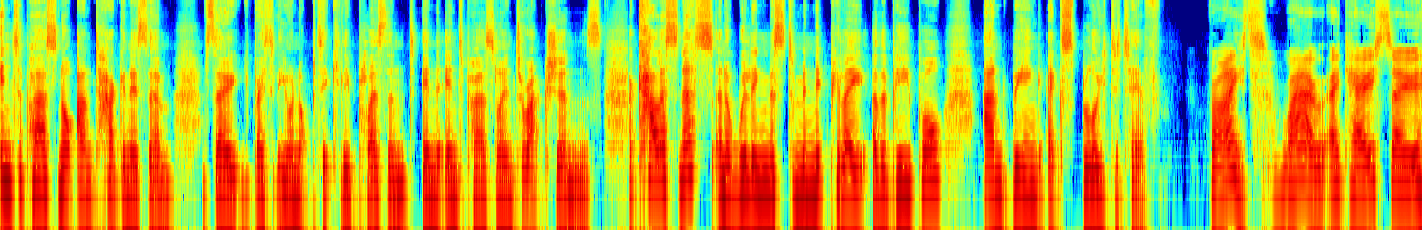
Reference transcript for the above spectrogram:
interpersonal antagonism. So basically, you're not particularly pleasant in interpersonal interactions. A callousness and a willingness to manipulate other people and being exploitative. Right. Wow. Okay. So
